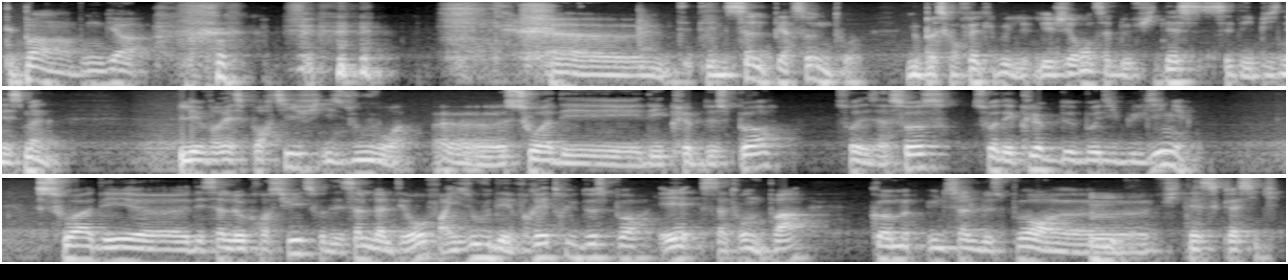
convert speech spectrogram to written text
T'es pas un bon gars. Euh, t'es une sale personne, toi. Mais parce qu'en fait, oui, les gérants de salles de fitness, c'est des businessmen. Les vrais sportifs, ils ouvrent euh, soit des, des clubs de sport, soit des assos, soit des clubs de bodybuilding, soit des, euh, des salles de crossfit, soit des salles d'altéro. Enfin, ils ouvrent des vrais trucs de sport. Et ça tourne pas comme une salle de sport euh, fitness classique.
